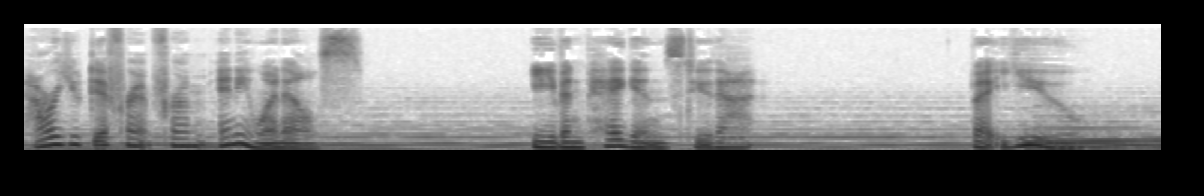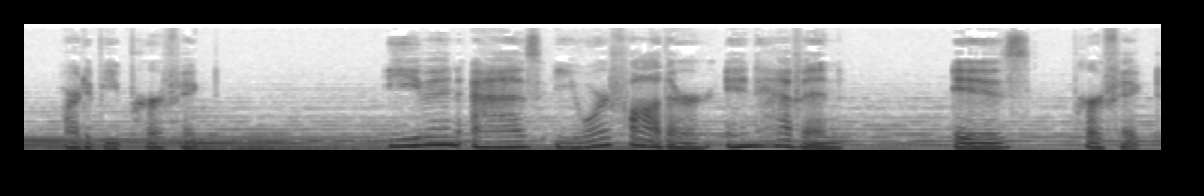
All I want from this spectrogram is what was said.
how are you different from anyone else? Even pagans do that. But you are to be perfect even as your Father in heaven is perfect.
